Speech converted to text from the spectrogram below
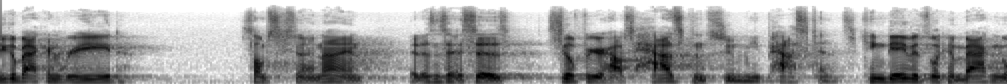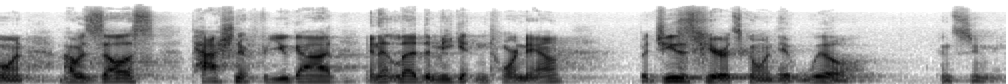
If you go back and read Psalm 69 9, it doesn't say, it says, Zeal for your house has consumed me, past tense. King David's looking back and going, I was zealous, passionate for you, God, and it led to me getting torn down. But Jesus here, it's going, it will consume me.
